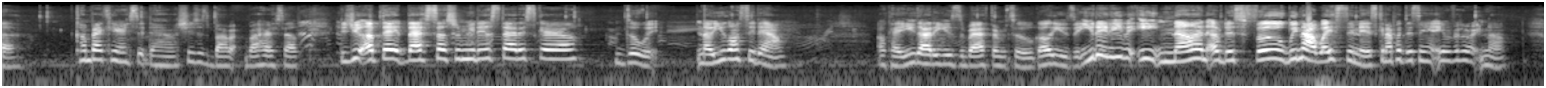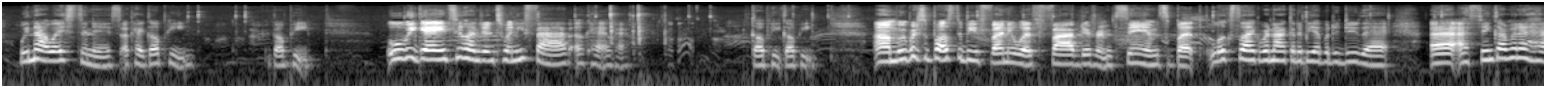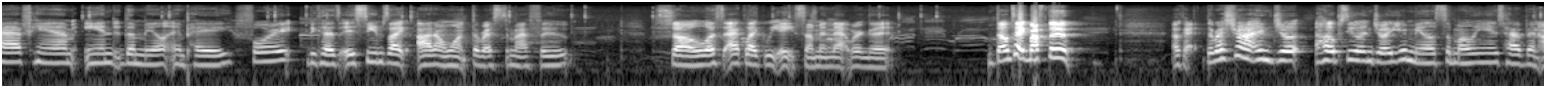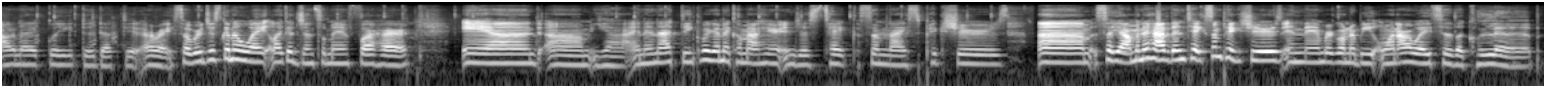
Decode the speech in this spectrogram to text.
Come back here and sit down. She's just by, by herself. Did you update that social media status, girl? Do it. No, you gonna sit down. Okay, you gotta use the bathroom too. Go use it. You didn't even eat none of this food. We're not wasting this. Can I put this in your inventory? No. We're not wasting this. Okay, go pee. Go pee. Ooh, we gained 225. Okay, okay. Go pee, go pee. Um, we were supposed to be funny with five different sims, but looks like we're not going to be able to do that. Uh, I think I'm going to have him end the meal and pay for it because it seems like I don't want the rest of my food. So let's act like we ate some and that we're good. Don't take my food. Okay, the restaurant enjoy, hopes you enjoy your meal. Simoleons have been automatically deducted. All right, so we're just going to wait like a gentleman for her and um yeah and then i think we're gonna come out here and just take some nice pictures um so yeah i'm gonna have them take some pictures and then we're gonna be on our way to the club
